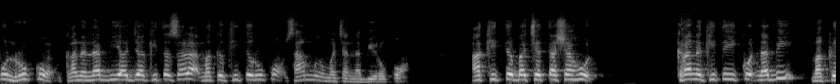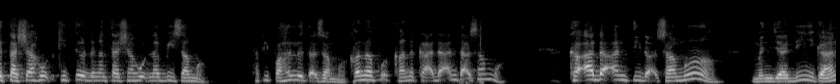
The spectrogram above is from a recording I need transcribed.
pun rukuk. Kerana Nabi ajar kita salat, maka kita rukuk sama macam Nabi rukuk. Ha, kita baca tasyahud, kerana kita ikut Nabi, maka tasyahud kita dengan tasyahud Nabi sama. Tapi pahala tak sama. Kenapa? Kerana keadaan tak sama. Keadaan tidak sama menjadikan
